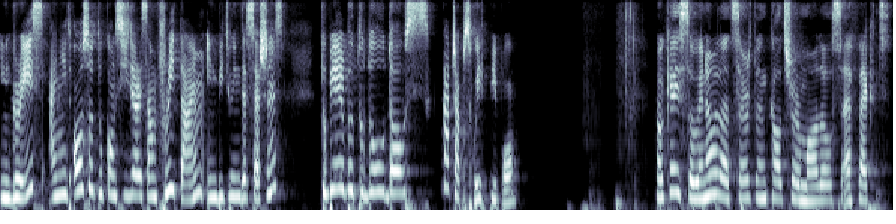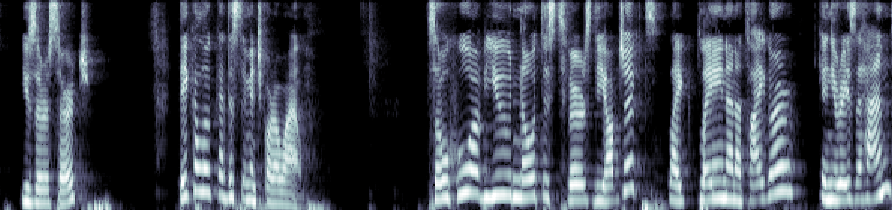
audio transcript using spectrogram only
in Greece, I need also to consider some free time in between the sessions to be able to do those catch ups with people. Okay, so we know that certain culture models affect user research. Take a look at this image for a while. So, who of you noticed first the objects, like plane and a tiger? Can you raise a hand?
